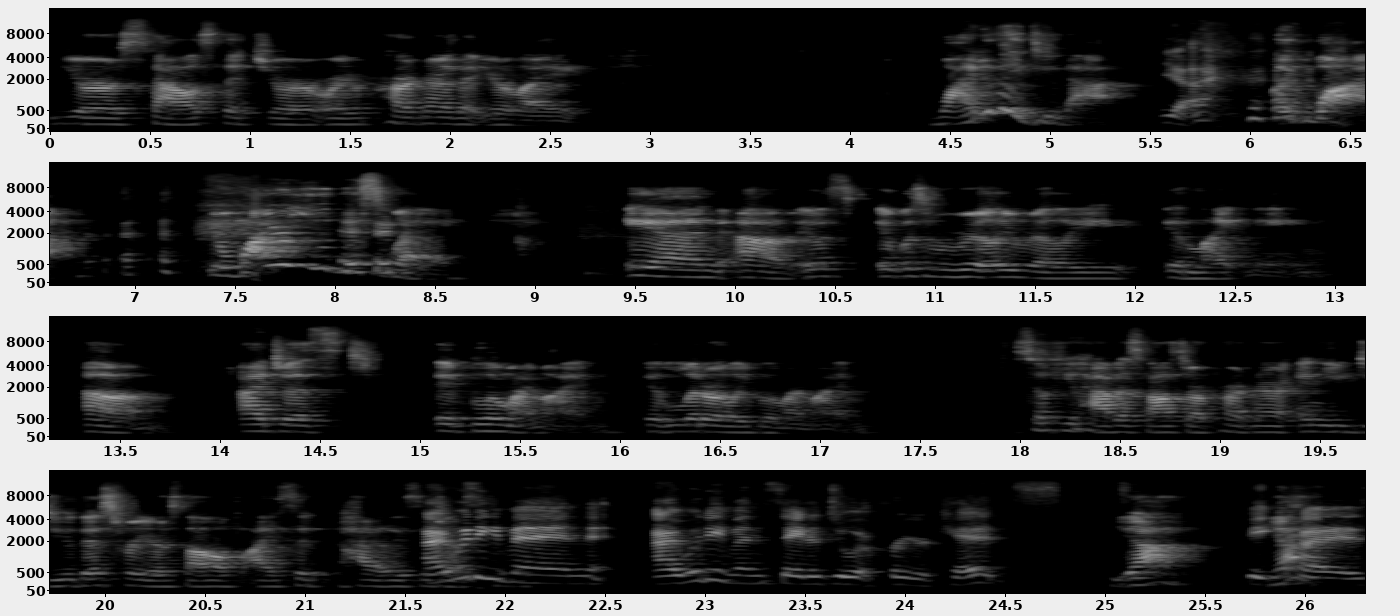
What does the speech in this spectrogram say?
your spouse that you're or your partner that you're like why do they do that? Yeah. Like why? You know, why are you this way? And um, it was it was really really enlightening. Um, i just it blew my mind. It literally blew my mind. So if you have a spouse or a partner and you do this for yourself i said highly suggest i would even i would even say to do it for your kids yeah. Because yeah.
